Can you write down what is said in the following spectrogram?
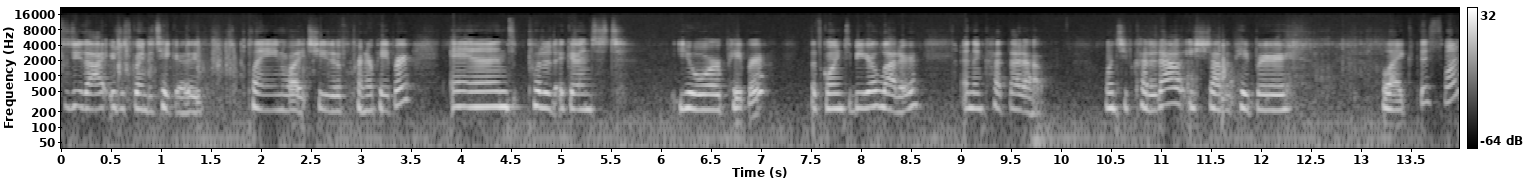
to do that you're just going to take a plain white sheet of printer paper and put it against your paper that's going to be your letter and then cut that out. Once you've cut it out you should have a paper like this one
